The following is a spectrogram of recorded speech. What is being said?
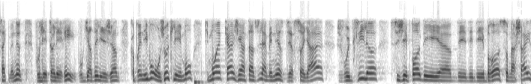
cinq minutes, vous les tolérez, vous gardez les jeunes. Comprenez-vous, on joue avec les mots. Puis moi, quand j'ai entendu la ministre dire ça hier, je vous le dis là, si j'ai pas des, euh, des, des, des, bras sur ma chaise,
